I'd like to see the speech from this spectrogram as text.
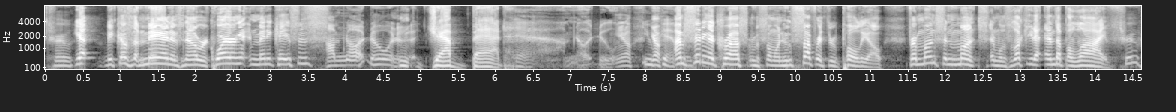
True. Yet, because the man is now requiring it in many cases, I'm not doing it. jab bad. Yeah, I'm not doing You know, You you know, I'm sitting across from someone who suffered through polio for months and mm. months and was lucky to end up alive. True.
